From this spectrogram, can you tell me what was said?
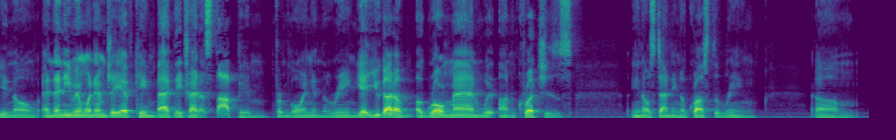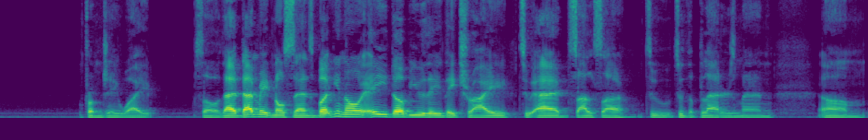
You know. And then even when MJF came back, they tried to stop him from going in the ring. Yet you got a, a grown man with on crutches, you know, standing across the ring um, from Jay White. So that that made no sense. But you know, AEW they they try to add salsa to to the platters, man. Um,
